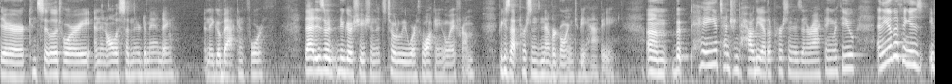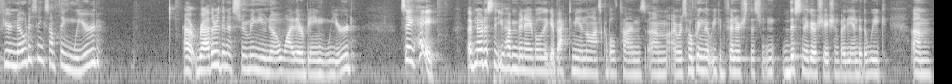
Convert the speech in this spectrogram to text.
they're conciliatory and then all of a sudden they're demanding and they go back and forth. That is a negotiation that's totally worth walking away from because that person's never going to be happy. Um, but paying attention to how the other person is interacting with you. And the other thing is, if you're noticing something weird, uh, rather than assuming you know why they're being weird, say, hey, I've noticed that you haven't been able to get back to me in the last couple of times. Um, I was hoping that we could finish this, this negotiation by the end of the week. Um,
